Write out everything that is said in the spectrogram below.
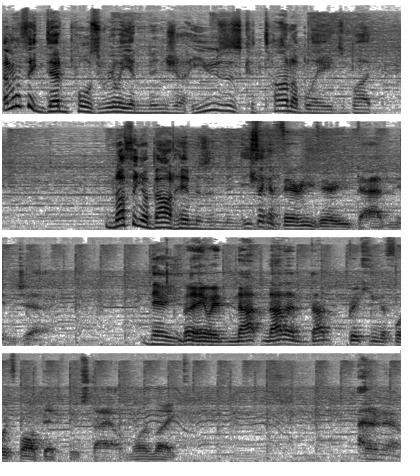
I don't think Deadpool's really a ninja. He uses katana blades, but nothing about him is a ninja. He's like a very, very bad ninja. there you go. But go. anyway, not not a not breaking the fourth wall Deadpool style. More like I don't know.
